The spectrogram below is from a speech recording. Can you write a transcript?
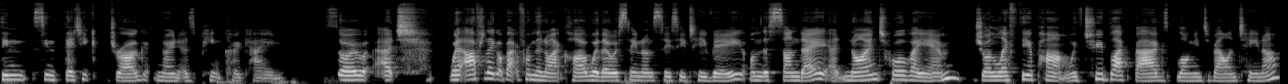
thin, synthetic drug known as pink cocaine. So at when after they got back from the nightclub where they were seen on CCTV on the Sunday at 9:12 a.m., John left the apartment with two black bags belonging to Valentina.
